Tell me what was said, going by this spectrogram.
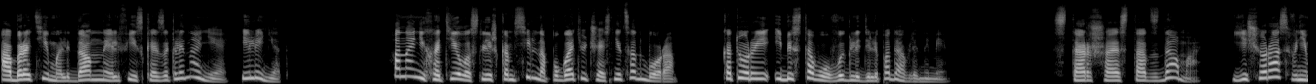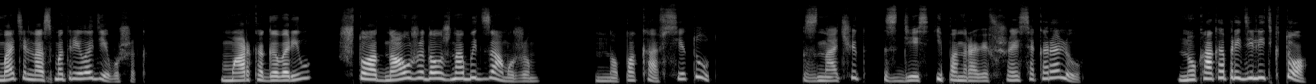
обратимо ли данное эльфийское заклинание или нет. Она не хотела слишком сильно пугать участниц отбора, которые и без того выглядели подавленными. Старшая статсдама еще раз внимательно осмотрела девушек. Марко говорил, что одна уже должна быть замужем, но пока все тут. Значит, здесь и понравившаяся королю. Но как определить, кто?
